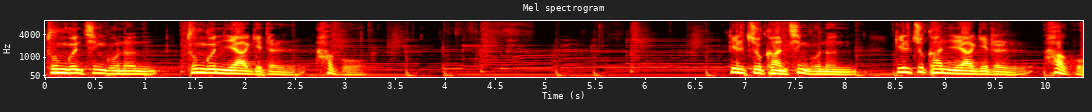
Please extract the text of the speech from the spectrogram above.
둥근 친구는 둥근 이야기를 하고 길쭉한 친구는 길쭉한 이야기를 하고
